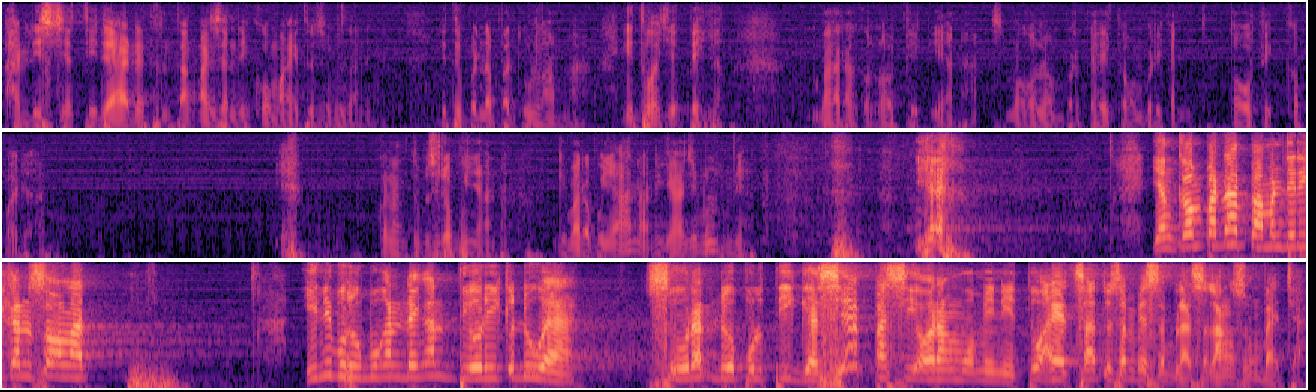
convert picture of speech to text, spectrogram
hadisnya tidak ada tentang azan di koma itu sebenarnya itu pendapat ulama itu aja pegang barakallahu fiik ya nak. Semoga Allah berkahi kamu berikan taufik kepada ya. Kalau antum sudah punya anak. Gimana punya anak? Nikah aja belum ya? Ya. Yang keempat apa? Mendirikan sholat. Ini berhubungan dengan teori kedua. Surat 23 siapa sih orang mukmin itu? Ayat 1 sampai 11 langsung baca.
